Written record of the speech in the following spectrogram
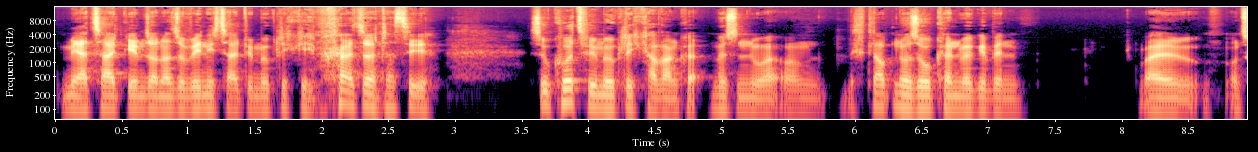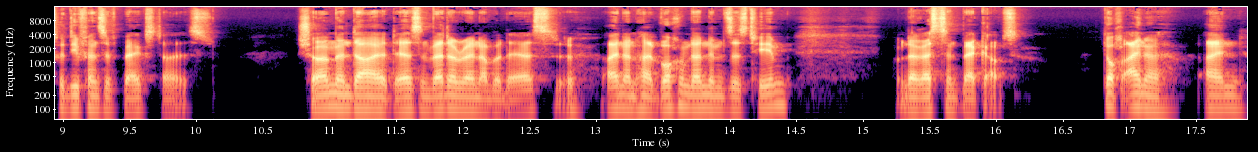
mehr Zeit geben, sondern so wenig Zeit wie möglich geben. Also, dass sie so kurz wie möglich covern müssen nur. Und ich glaube, nur so können wir gewinnen weil unsere Defensive Backs, da ist Sherman da, der ist ein Veteran, aber der ist äh, eineinhalb Wochen dann im System und der Rest sind Backups. Doch einer, ein,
